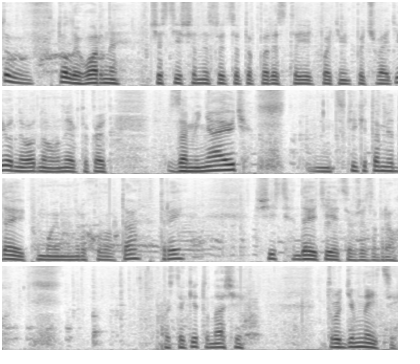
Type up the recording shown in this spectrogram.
То, то лигорни частіше несуться, то перестають, потім відпочивають. І одне одного вони, як то кажуть, заміняють. Скільки там я 9, по-моєму, нарахував, та? 3, 6, 9 яєць вже забрав. Ось такі то наші трудівниці.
